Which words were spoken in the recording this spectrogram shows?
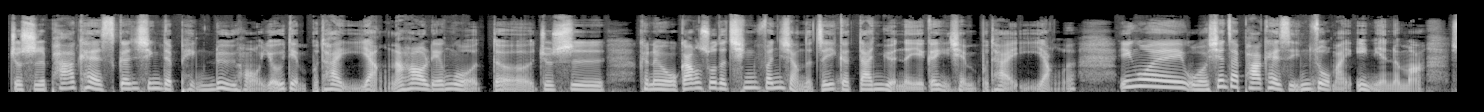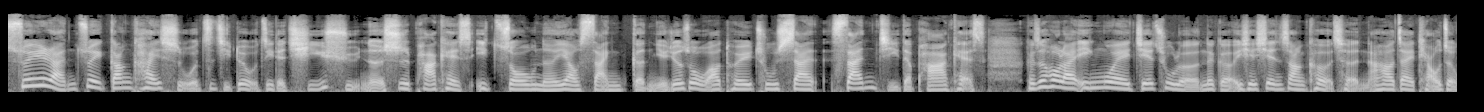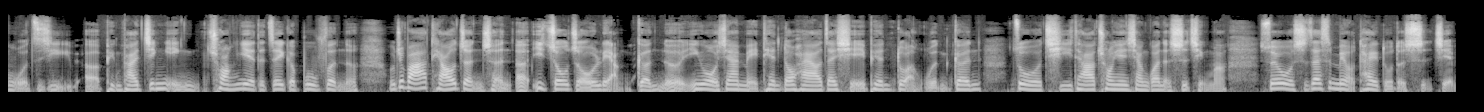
就是 podcast 更新的频率哈，有一点不太一样。然后连我的就是可能我刚刚说的轻分享的这一个单元呢，也跟以前不太一样了。因为我现在 podcast 已经做满一年了嘛。虽然最刚开始我自己对我自己的期许呢是 podcast 一周呢要三更，也就是说我要推出三三集的 podcast。可是后来因为接触了那个一些线上课程，然后再调整我自己呃。品牌经营创业的这个部分呢，我就把它调整成呃一周走两更呢，因为我现在每天都还要再写一篇短文跟做其他创业相关的事情嘛，所以我实在是没有太多的时间。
